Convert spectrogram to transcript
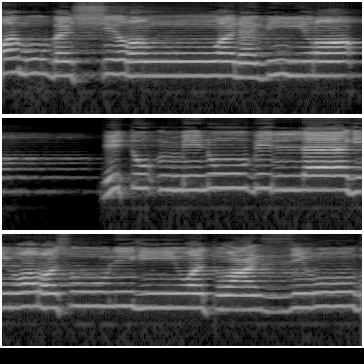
ومبشرا ونذيرا لتؤمنوا بالله ورسوله وتعزروه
